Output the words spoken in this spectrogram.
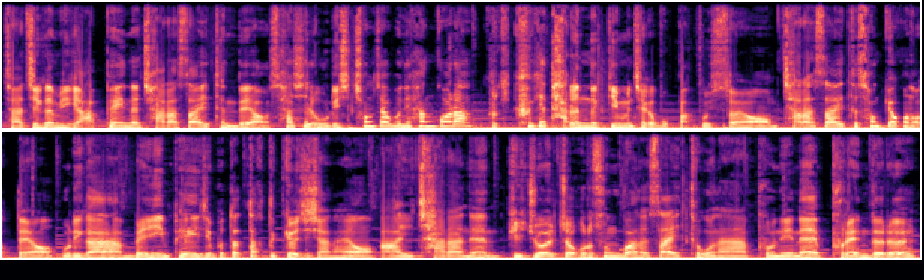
자, 지금 이게 앞에 있는 자라 사이트인데요. 사실 우리 시청자분이 한 거랑 그렇게 크게 다른 느낌은 제가 못 받고 있어요. 자라 사이트 성격은 어때요? 우리가 메인 페이지부터 딱 느껴지잖아요. 아, 이 자라는 비주얼적으로 승부하는 사이트구나. 본인의 브랜드를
